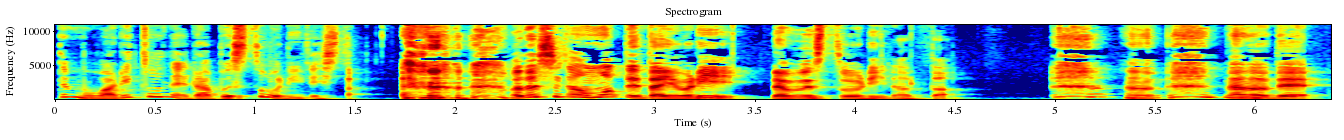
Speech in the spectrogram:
でも割とねラブストーリーでした 私が思ってたよりラブストーリーだった なので、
